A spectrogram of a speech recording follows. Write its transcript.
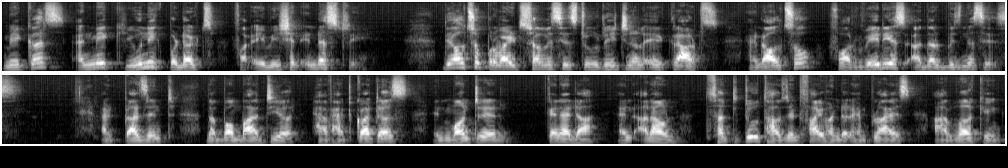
makers and make unique products for aviation industry. They also provide services to regional aircrafts and also for various other businesses. At present, the Bombardier have headquarters in Montreal, Canada and around 32,500 employees are working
